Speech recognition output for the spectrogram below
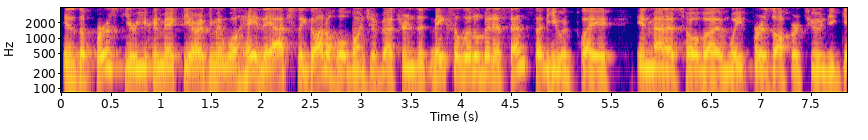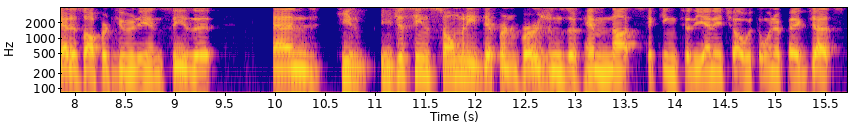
is the first year you can make the argument, well, hey, they actually got a whole bunch of veterans. It makes a little bit of sense that he would play in Manitoba and wait for his opportunity, get his opportunity, and seize it. And he's he's just seen so many different versions of him not sticking to the NHL with the Winnipeg Jets.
